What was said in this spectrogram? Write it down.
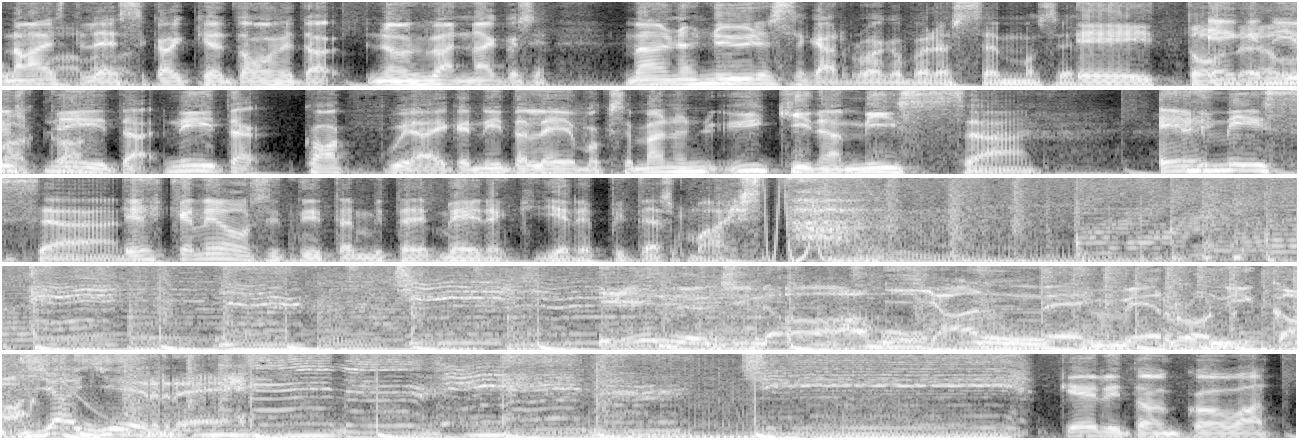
naistelehdessä, kaikkia näitä ohjeita, ne on hyvän näköisiä. Mä en nähnyt yhdessäkään ruokapöydässä semmosia. Ei Eikä ni- just todellakaan. niitä, niitä kakkuja eikä niitä leivoksia. Mä en nähnyt ikinä missään. En Ei- missään. Ehkä ne on sitten niitä, mitä meidänkin Jere pitäisi maistaa. Energin aamu. Janne, Veronika ja Jere. Kelit on kovat.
